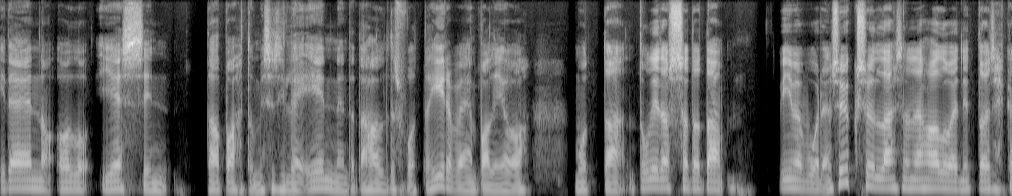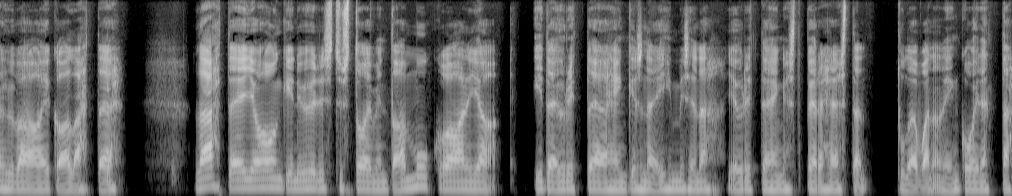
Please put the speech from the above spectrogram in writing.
itse en ole ollut Jessin tapahtumissa sille ennen tätä hallitusvuotta hirveän paljon, mutta tuli tuossa tota viime vuoden syksyllä sellainen halu, että nyt olisi ehkä hyvää aikaa lähteä, lähteä johonkin yhdistystoimintaan mukaan ja itse yrittäjähenkisenä ihmisenä ja yrittäjähenkisestä perheestä tulevana, niin koin, että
